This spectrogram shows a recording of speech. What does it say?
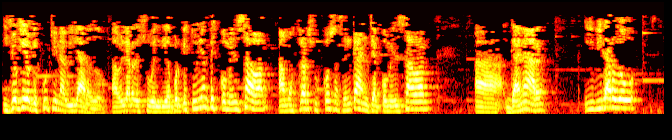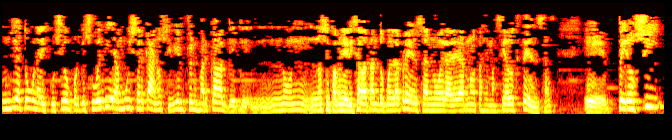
y yo quiero que escuchen a Bilardo hablar de su día, porque estudiantes comenzaban a mostrar sus cosas en cancha, comenzaban a ganar, y Bilardo un día tuvo una discusión, porque su día era muy cercano, si bien yo les marcaba que, no, no, se familiarizaba tanto con la prensa, no era de dar notas demasiado extensas, eh, pero sí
